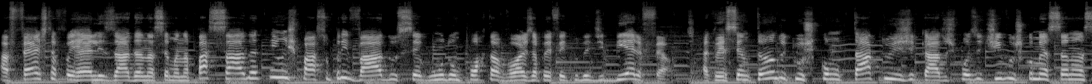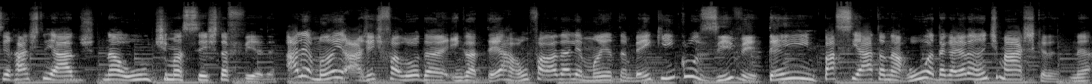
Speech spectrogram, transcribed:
A festa foi realizada na semana passada em um espaço privado, segundo um porta-voz da prefeitura de Bielefeld, acrescentando que os contatos de casos positivos começaram a ser rastreados na última sexta-feira. A Alemanha, a gente falou da Inglaterra, vamos falar da Alemanha também, que inclusive tem passeata na rua da galera anti-máscara, né?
